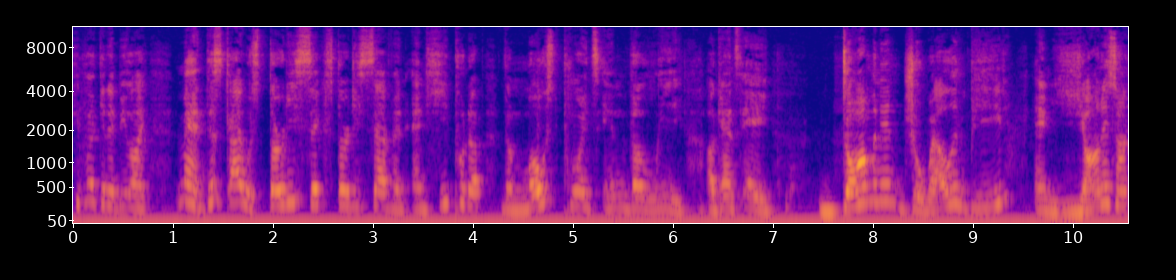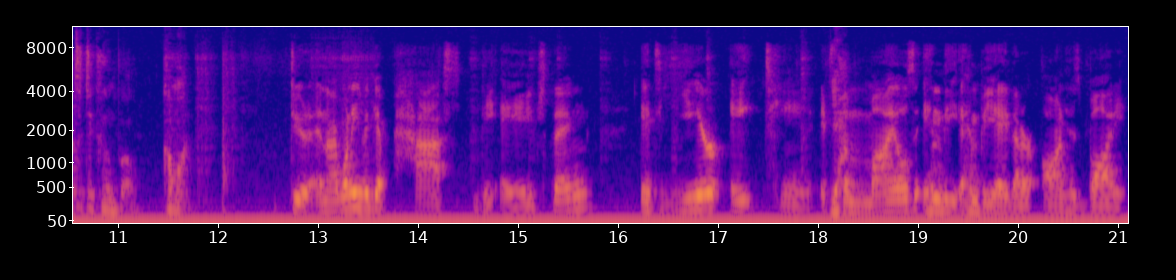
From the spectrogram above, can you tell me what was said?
people are going to be like, man, this guy was 36 37, and he put up the most points in the league against a dominant Joel Embiid and Giannis Antetokounmpo. Come on. Dude, and I want to even get past the age thing. It's year 18. It's yeah. the miles in the NBA that are on his body.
